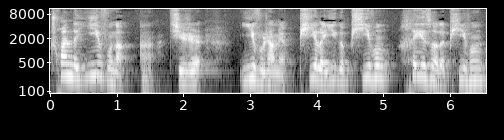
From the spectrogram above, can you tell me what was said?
穿的衣服呢，啊，其实衣服上面披了一个披风，黑色的披风，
